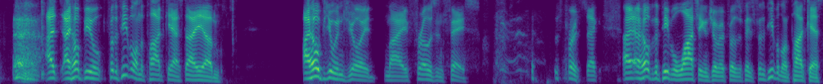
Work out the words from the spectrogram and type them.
I, I hope you, for the people on the podcast, I um, I hope you enjoyed my frozen face for a sec. I, I, hope the people watching enjoy my frozen face. For the people on podcast,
